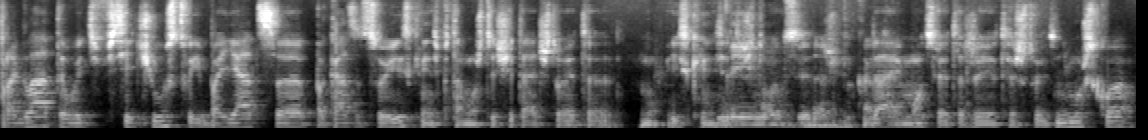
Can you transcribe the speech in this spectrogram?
проглатывать все чувства и бояться показывать свою искренность, потому что считать, что это ну, искренность. Да это эмоции что? даже показывать. Да, эмоции это же это что? Это не мужское.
